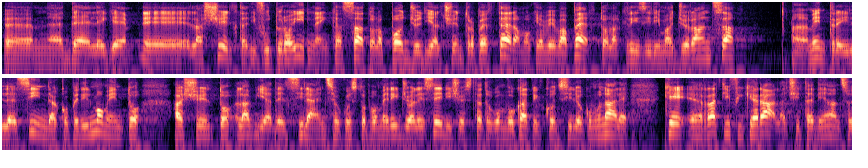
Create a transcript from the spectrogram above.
eh, deleghe. Eh, la scelta di Futuroin ha incassato l'appoggio di Al Centro per Teramo che aveva aperto la crisi di maggioranza Uh, mentre il sindaco per il momento ha scelto la via del silenzio. Questo pomeriggio alle 16 è stato convocato il Consiglio Comunale che eh, ratificherà la cittadinanza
